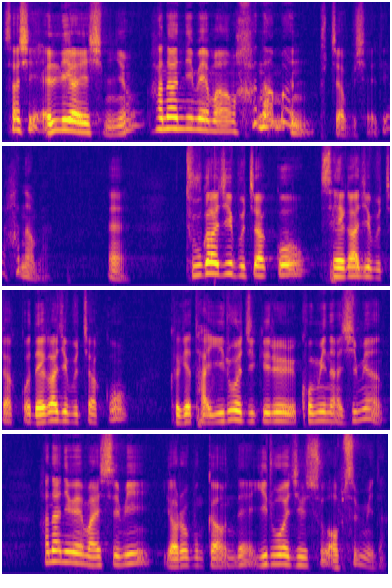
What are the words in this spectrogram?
사실 엘리야의 심령, 하나님의 마음 하나만 붙잡으셔야 돼요. 하나만. 예, 두 가지 붙잡고 세 가지 붙잡고 네 가지 붙잡고 그게 다 이루어지기를 고민하시면 하나님의 말씀이 여러분 가운데 이루어질 수 없습니다.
